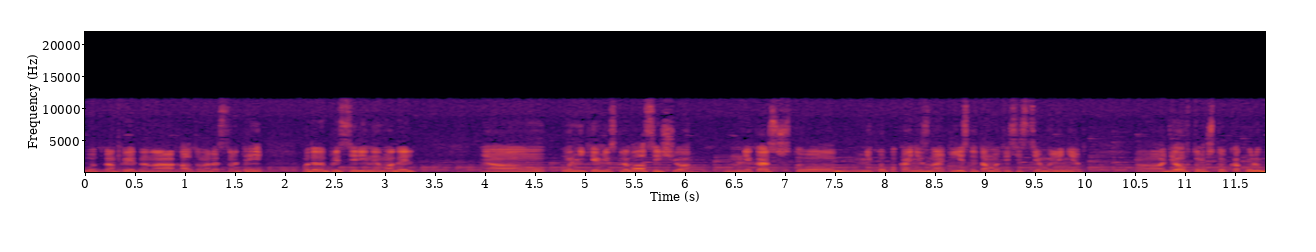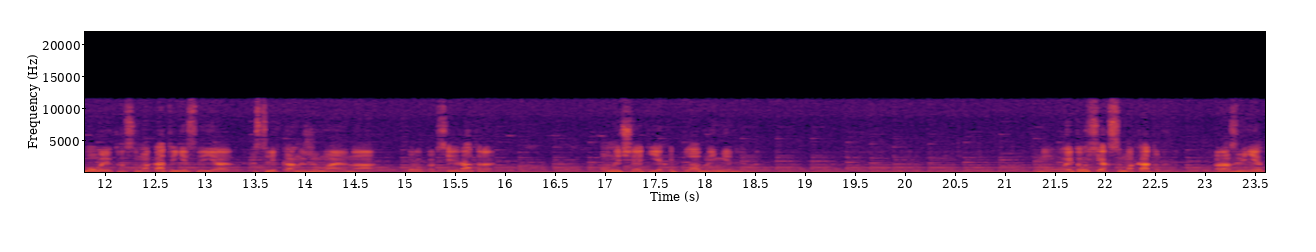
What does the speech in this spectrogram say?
Вот конкретно на Halton RS03, вот эта предсерийная модель, а, он никем не скрывался еще. Мне кажется, что никто пока не знает, есть ли там эта система или нет. А, дело в том, что, как у любого электросамоката, если я слегка нажимаю на курок акселератора, он начинает ехать плавно и медленно. Ну, это у всех самокатов. Разве нет?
